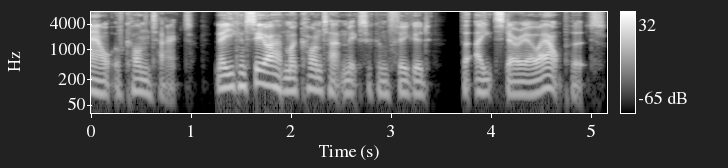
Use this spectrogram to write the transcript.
out of Kontakt. Now you can see I have my Kontakt mixer configured for eight stereo outputs.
